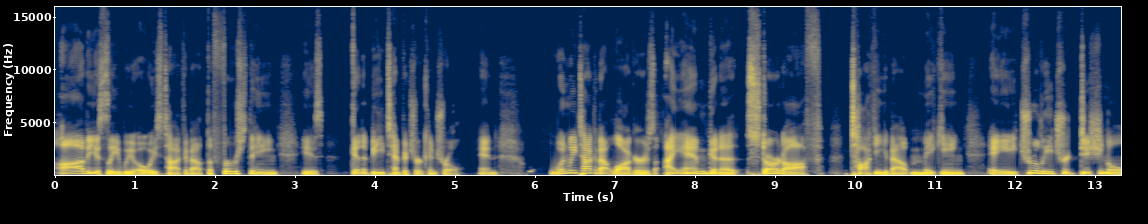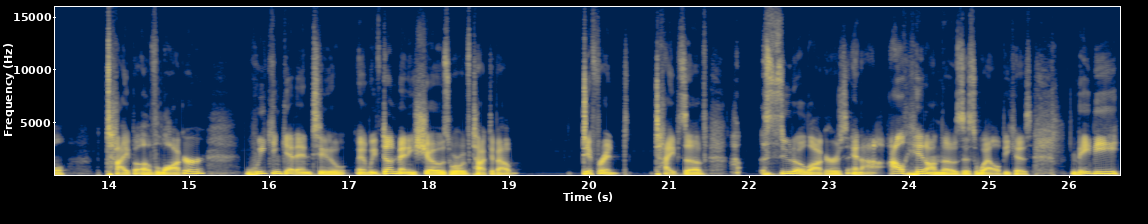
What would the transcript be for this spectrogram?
obviously, we always talk about the first thing is going to be temperature control. And when we talk about lagers, I am going to start off talking about making a truly traditional type of lager, We can get into, and we've done many shows where we've talked about different types of pseudo lagers, and I'll hit on those as well because maybe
